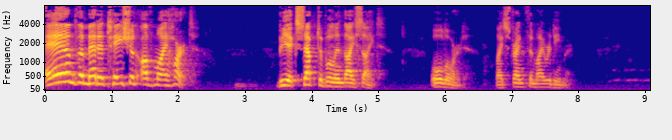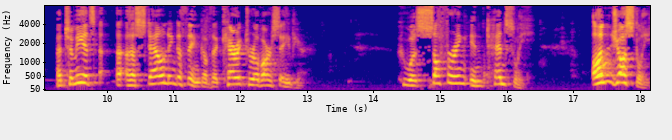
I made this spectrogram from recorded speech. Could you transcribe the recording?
and the meditation of my heart be acceptable in thy sight, O Lord, my strength and my Redeemer. And to me, it's astounding to think of the character of our Savior, who was suffering intensely, unjustly.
